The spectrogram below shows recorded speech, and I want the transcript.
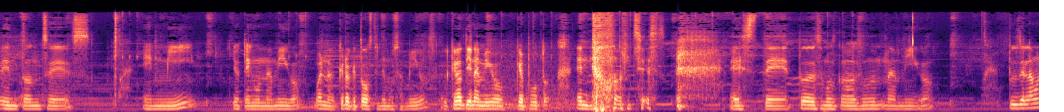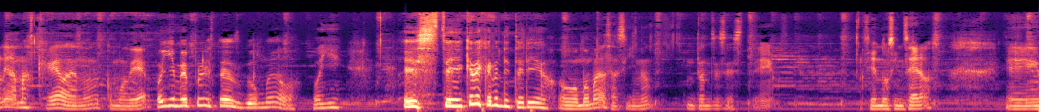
Entonces, en mí yo tengo un amigo, bueno, creo que todos tenemos amigos. El que no tiene amigo, qué puto. Entonces, este, todos hemos conocido un amigo. Pues de la manera más cagada, ¿no? Como de, oye, ¿me prestas goma? O, oye, este, ¿qué dejaron de tarea? O mamadas así, ¿no? Entonces, este, siendo sinceros, eh,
